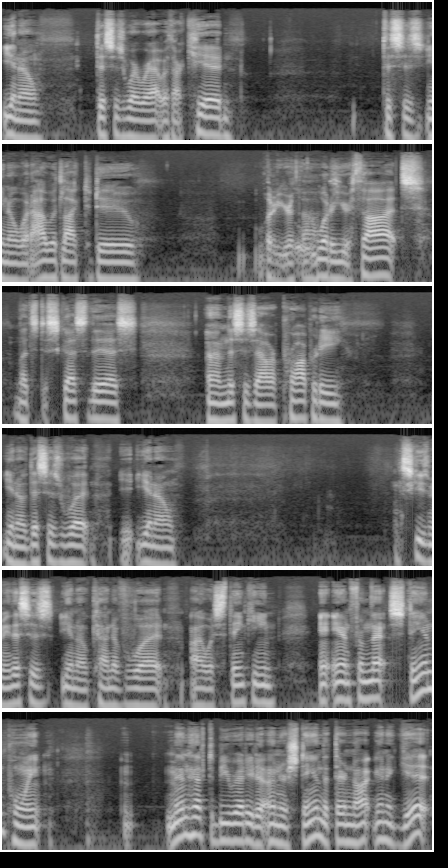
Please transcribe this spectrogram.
you know, this is where we're at with our kid. This is, you know, what I would like to do. What are your thoughts? What are your thoughts? Let's discuss this. Um, this is our property. You know, this is what, you know, excuse me, this is, you know, kind of what I was thinking. And, and from that standpoint, men have to be ready to understand that they're not going to get,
